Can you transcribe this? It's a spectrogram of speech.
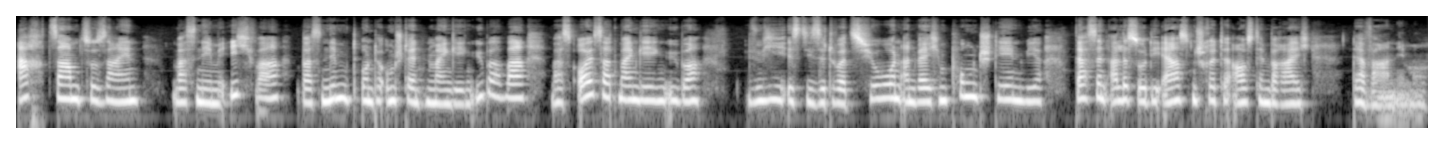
achtsam zu sein, was nehme ich wahr, was nimmt unter Umständen mein Gegenüber wahr, was äußert mein Gegenüber, wie ist die Situation, an welchem Punkt stehen wir. Das sind alles so die ersten Schritte aus dem Bereich der Wahrnehmung.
